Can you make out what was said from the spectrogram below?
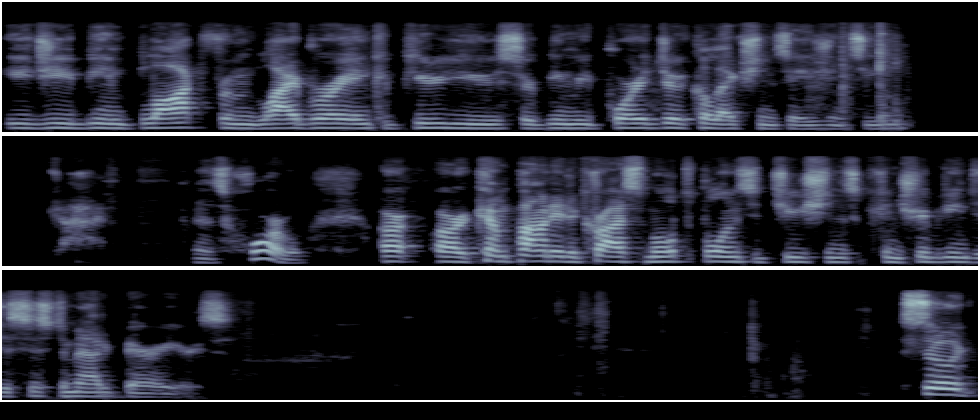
e.g. being blocked from library and computer use or being reported to a collections agency, God, that's horrible, are, are compounded across multiple institutions contributing to systematic barriers. So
